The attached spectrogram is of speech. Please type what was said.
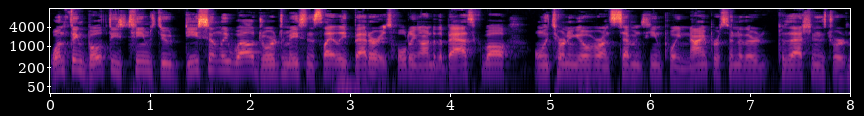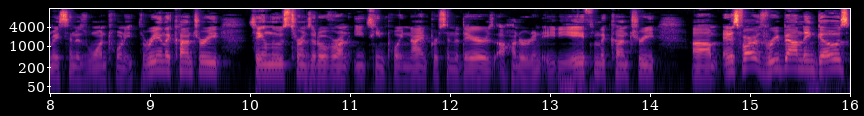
One thing both these teams do decently well, George Mason slightly better, is holding on to the basketball, only turning over on 17.9% of their possessions. George Mason is 123 in the country. St. Louis turns it over on 18.9% of theirs, 188th in the country. Um, and as far as rebounding goes,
